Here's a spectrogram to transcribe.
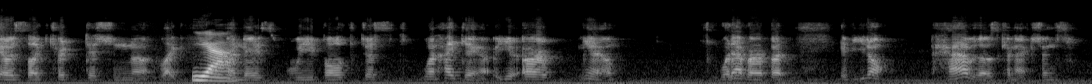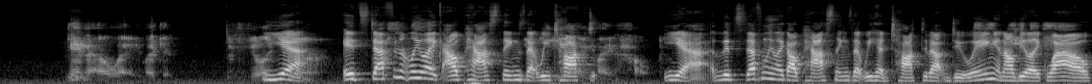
it was like traditional, like yeah. Mondays we both just went hiking, or, you- or you know, whatever. But if you don't have those connections in LA, like it, like Yeah. It's definitely like I'll pass things that we talked. Yeah, it's definitely like I'll pass things that we had talked about doing, and I'll be like, wow,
